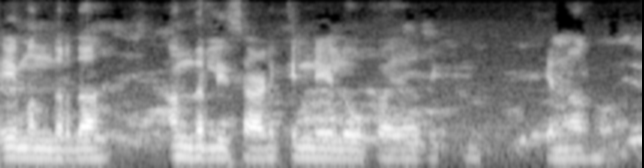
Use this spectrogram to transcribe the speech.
ਇਹ ਮੰਦਰ ਦਾ ਅੰਦਰਲੀ ਸਾਈਡ ਕਿੰਨੇ ਲੋਕ ਆਇਆ ਦੇਖੋ ਕਿੰਨਾ ਸੋਹਣਾ।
